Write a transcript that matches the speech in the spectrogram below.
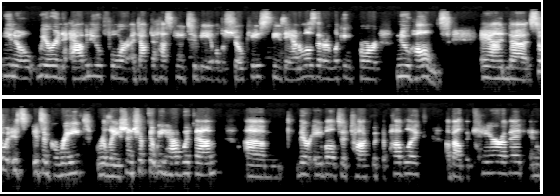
you know, we're an avenue for Adopt a Husky to be able to showcase these animals that are looking for new homes. And uh, so it's it's a great relationship that we have with them. Um, they're able to talk with the public about the care of it and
